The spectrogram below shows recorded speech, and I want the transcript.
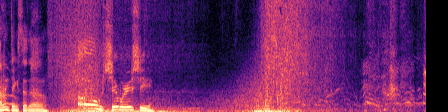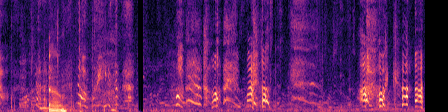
I don't think so though. Oh shit, where is she? Damn. No, please. Miles. Oh, God.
